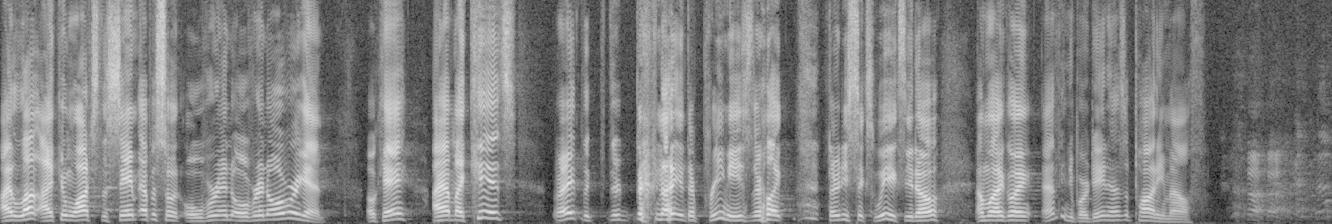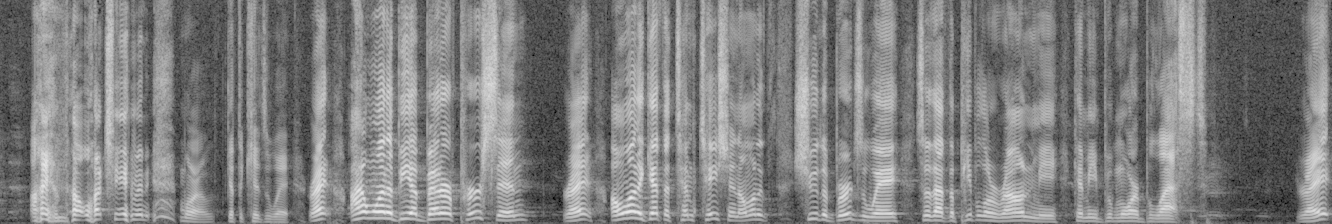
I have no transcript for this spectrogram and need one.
I love, I can watch the same episode over and over and over again. Okay? I have my kids, right? They're, they're not even, they're preemies. They're like 36 weeks, you know? I'm like going, Anthony Bourdain has a potty mouth. I am not watching him anymore. Get the kids away, right? I want to be a better person right? I want to get the temptation. I want to shoo the birds away so that the people around me can be more blessed, right?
